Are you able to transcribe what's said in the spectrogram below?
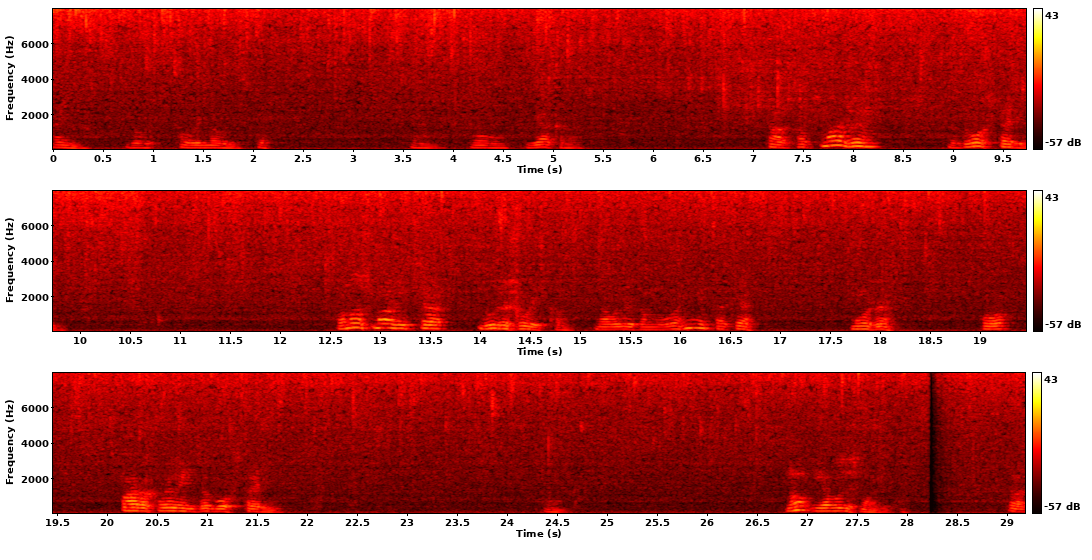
Та ні, повинно вийти. О, якраз. Так, обсмажуємо з двох сторін. Воно смажиться дуже швидко на великому вогні, таке може по пару хвилин з обох сторін. Ну, я буду смажити. Так,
